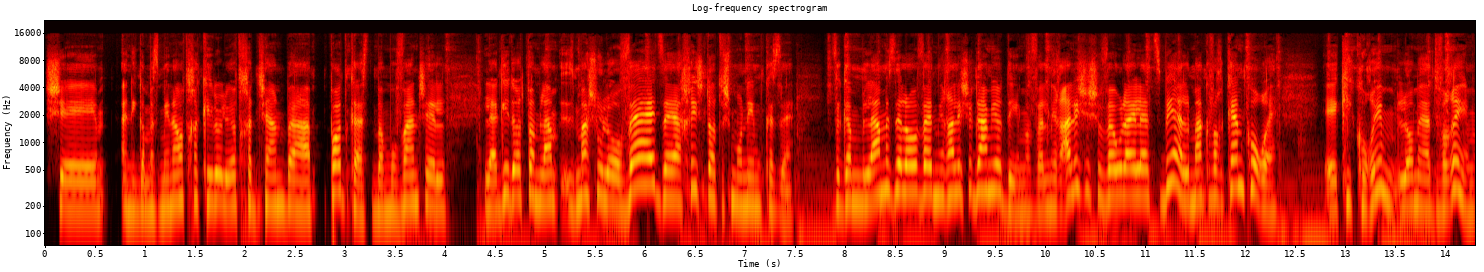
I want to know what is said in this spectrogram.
שאני גם מזמינה אותך כאילו להיות חדשן בפודקאסט, במובן של להגיד עוד פעם למה משהו לא עובד, זה הכי שנות ה-80 כזה. וגם למה זה לא עובד, נראה לי שגם יודעים, אבל נראה לי ששווה אולי להצביע על מה כבר כן קורה, אה, כי קורים לא מעט דברים.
